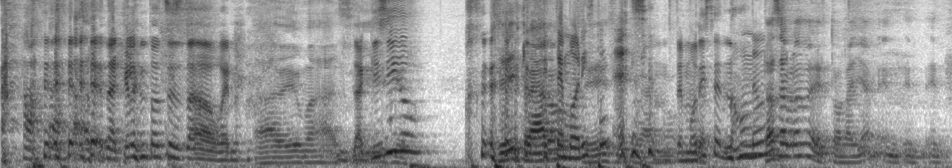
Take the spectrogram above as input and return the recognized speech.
en aquel entonces estaba bueno. Además. sí, Aquí sí. sigo. Sí, claro. ¿Te moriste? sí, sí, claro. ¿Te moriste? No. No. Estás hablando del Tonayán. En, en- en-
